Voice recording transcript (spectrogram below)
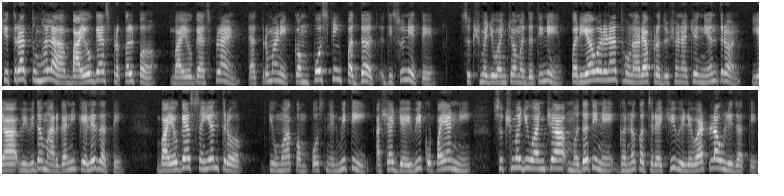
चित्रात तुम्हाला बायोगॅस प्रकल्प बायोगॅस प्लांट त्याचप्रमाणे कंपोस्टिंग पद्धत दिसून येते. सूक्ष्मजीवांच्या मदतीने पर्यावरणात होणाऱ्या प्रदूषणाचे नियंत्रण या विविध मार्गांनी केले जाते. बायोगॅस संयंत्र किंवा कंपोस्ट निर्मिती अशा जैविक उपायांनी सूक्ष्मजीवांच्या मदतीने घनकचऱ्याची विल्हेवाट लावली जाते.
